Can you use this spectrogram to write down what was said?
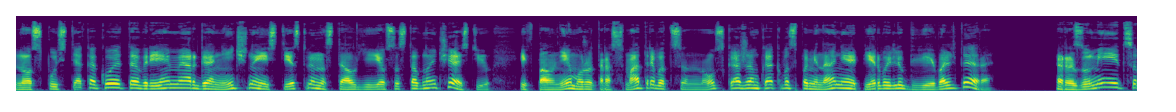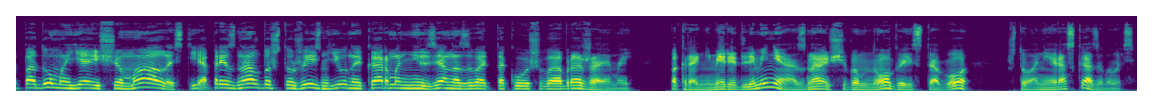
но спустя какое-то время органично и естественно стал ее составной частью и вполне может рассматриваться, ну, скажем, как воспоминание о первой любви Вольтера. Разумеется, подумай я еще малость, я признал бы, что жизнь юной Кармен нельзя называть такой уж воображаемой, по крайней мере для меня, знающего много из того, что о ней рассказывалось,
